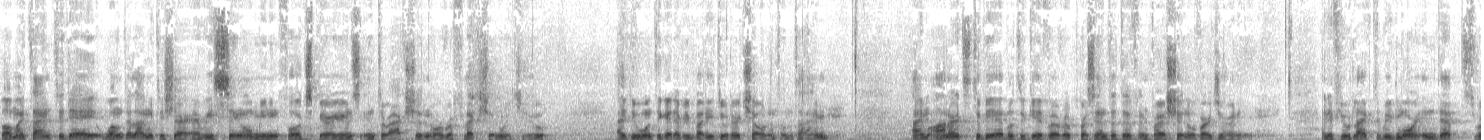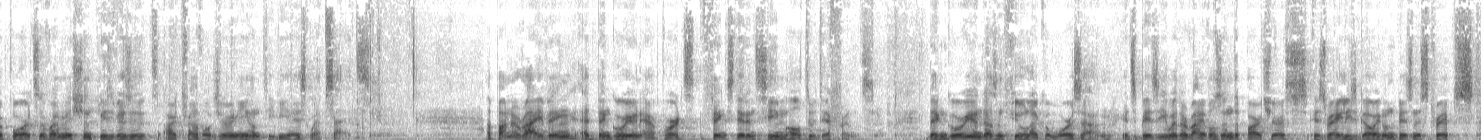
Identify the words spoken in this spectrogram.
While my time today won't allow me to share every single meaningful experience, interaction, or reflection with you, I do want to get everybody to their cholent on time. I'm honored to be able to give a representative impression of our journey. And if you would like to read more in depth reports of our mission, please visit our travel journey on TBA's website. Upon arriving at Ben Gurion Airport, things didn't seem all too different. Ben Gurion doesn't feel like a war zone. It's busy with arrivals and departures, Israelis going on business trips,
